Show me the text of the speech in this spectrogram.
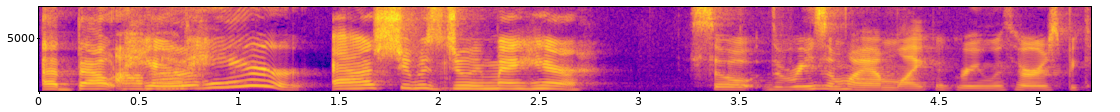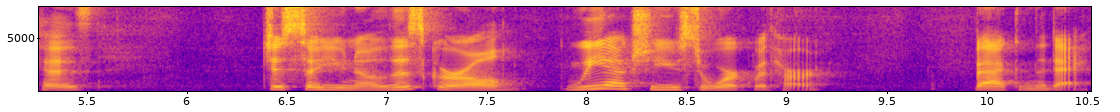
about, About hair, hair. as she was doing my hair. So the reason why I'm like agreeing with her is because, just so you know, this girl, we actually used to work with her back in the day.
